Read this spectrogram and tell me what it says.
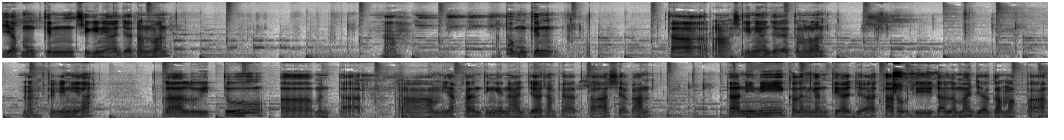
ya mungkin segini aja teman-teman. Nah atau mungkin tar ah segini aja ya teman-teman. Nah kayak gini ya. Lalu itu uh, bentar. Um, ya kalian tinggiin aja sampai atas ya kan? Dan ini kalian ganti aja taruh di dalam aja gak apa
